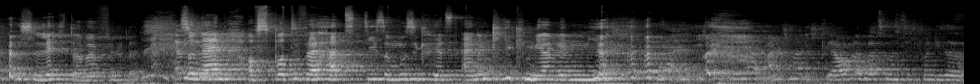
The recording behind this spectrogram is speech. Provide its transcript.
schlecht dabei fühle. So nein, auf Spotify hat dieser Musiker jetzt einen Klick mehr wegen mir. Ja, ich finde halt manchmal, ich glaube, was man sich von dieser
